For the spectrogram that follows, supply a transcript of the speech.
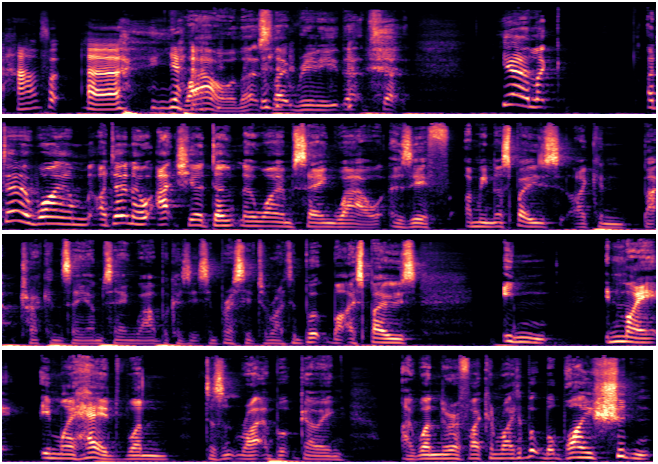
have. Uh, yeah. wow, that's like really that's that. Yeah, like I don't know why I'm. I don't know. Actually, I don't know why I'm saying wow. As if I mean, I suppose I can backtrack and say I'm saying wow because it's impressive to write a book. But I suppose in in my in my head, one doesn't write a book going. I wonder if I can write a book. But why shouldn't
